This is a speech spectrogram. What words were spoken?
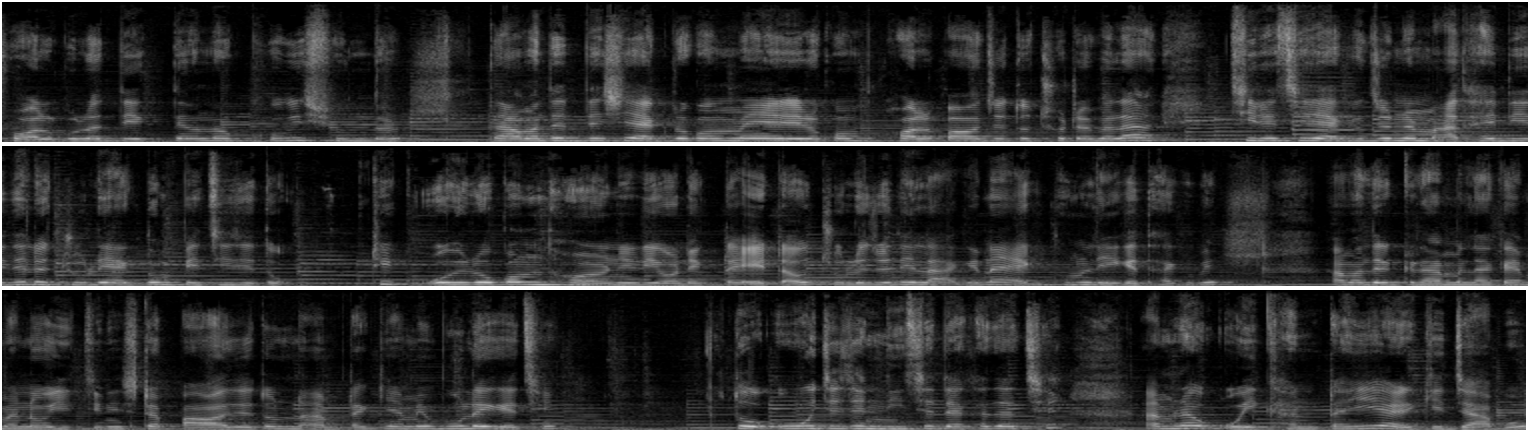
ফলগুলো দেখতেও না খুবই সুন্দর। তো আমাদের দেশে এক রকমের এরকম ফল পাওয়া যেত ছোটোবেলা ছিঁড়ে ছিঁড়ে একজনের মাথায় দিয়ে দিলে চুলে একদম পেঁচিয়ে যেত। ঠিক ওই রকম ধরনেরই অনেকটা, এটাও চুলে যদি লাগে না একদম লেগে থাকবে। আমাদের গ্রাম এলাকায় মানে ওই জিনিসটা পাওয়া যেত, নামটা কি আমি ভুলে গেছি। তো ওই যে যে নিচে দেখা যাচ্ছে, আমরা ওইখানটাই আর কি যাব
